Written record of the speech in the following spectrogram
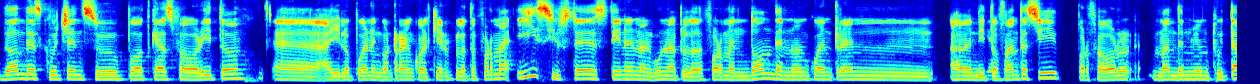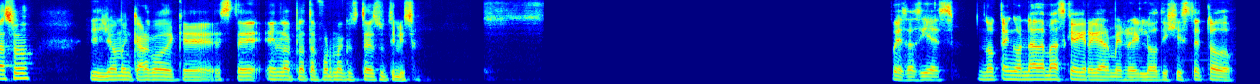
donde escuchen su podcast favorito. Eh, ahí lo pueden encontrar en cualquier plataforma. Y si ustedes tienen alguna plataforma en donde no encuentren a Bendito Fantasy, por favor, mándenme un tuitazo y yo me encargo de que esté en la plataforma que ustedes utilizan. Pues así es. No tengo nada más que agregar, mi rey. Lo dijiste todo.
